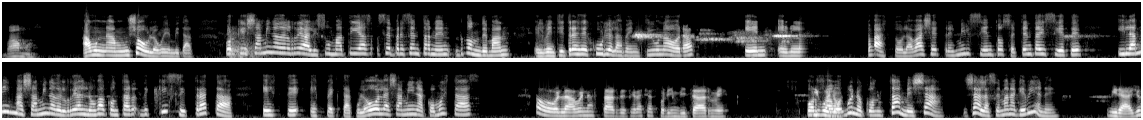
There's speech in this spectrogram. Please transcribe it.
Vamos. A un, a un show lo voy a invitar. Porque Yamina del Real y sus Matías se presentan en Rondeman el 23 de julio a las 21 horas en el Abasto, La Valle 3177. Y la misma Yamina del Real nos va a contar de qué se trata este espectáculo. Hola Yamina, ¿cómo estás? Hola, buenas tardes, gracias por invitarme. Por Y bueno, favor, bueno, contame ya, ya la semana que viene. Mira, yo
